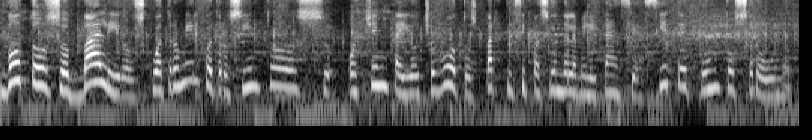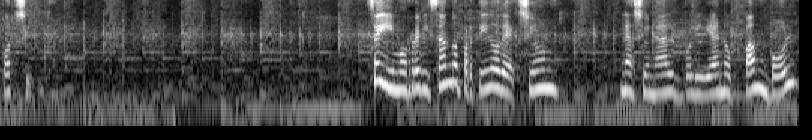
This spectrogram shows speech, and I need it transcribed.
Votos válidos, 4.488 votos. Participación de la militancia, 7.01%. Seguimos revisando Partido de Acción Nacional Boliviano PAMBOL,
